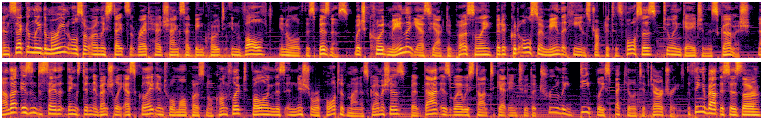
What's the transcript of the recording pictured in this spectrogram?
And secondly, the Marine also only states that red-haired Shanks had been quote involved in all of this business, which could mean that yes, he acted personally, but it could also mean that he instructed his forces to engage in this skirmish. Now that isn't to say that things didn't eventually escalate into a more personal conflict following this initial report of minor skirmishes, but that is where we start to get into the truly deeply speculative territory. The thing about this is though,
